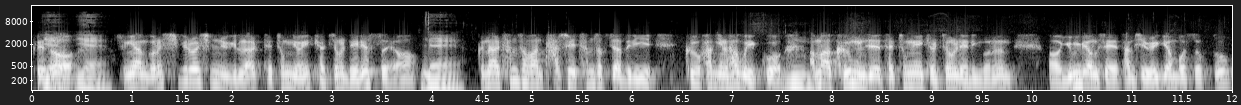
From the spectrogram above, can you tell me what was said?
그래서 예, 예. 중요한 거는 11월 16일 날 대통령이 결정을 내렸어요. 네. 그날 참석한 다수의 참석자들이 그 확인을 하고 있고 음. 아마 그 문제 대통령이 결정을 내린 거는 어, 윤병세 당시 외교안보석도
